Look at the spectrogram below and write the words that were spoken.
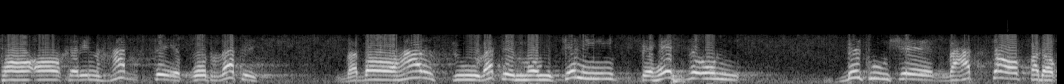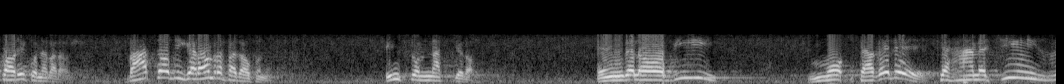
تا آخرین حد قدرتش و با هر صورت ممکنی به حفظ اون بکوشه و حتی فداکاری کنه براش و حتی دیگران را فدا کنه. این سنت گرا. انقلابی معتقده که همه چیز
